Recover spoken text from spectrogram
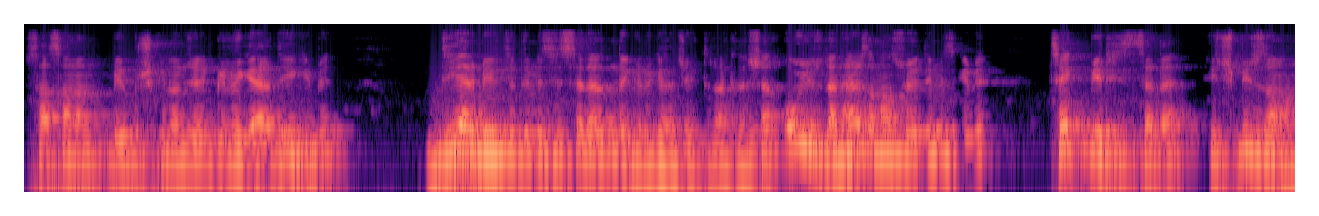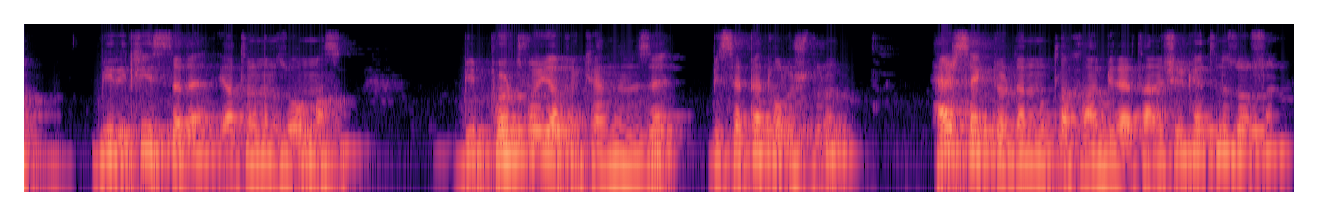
Sasa'nın bir buçuk yıl önce günü geldiği gibi diğer biriktirdiğimiz hisselerin de günü gelecektir arkadaşlar. O yüzden her zaman söylediğimiz gibi tek bir hissede hiçbir zaman bir iki hissede yatırımınız olmasın. Bir portföy yapın kendinize, bir sepet oluşturun. Her sektörden mutlaka birer tane şirketiniz olsun.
